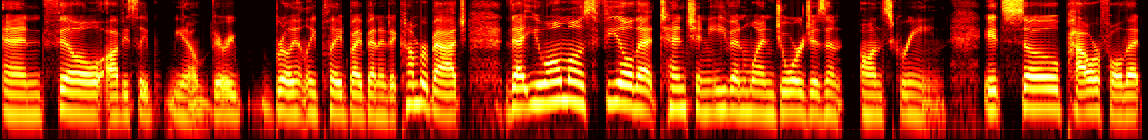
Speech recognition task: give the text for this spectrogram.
and Phil, obviously, you know, very brilliantly played by Benedict Cumberbatch, that you almost feel that tension even when George isn't on screen. It's so powerful that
